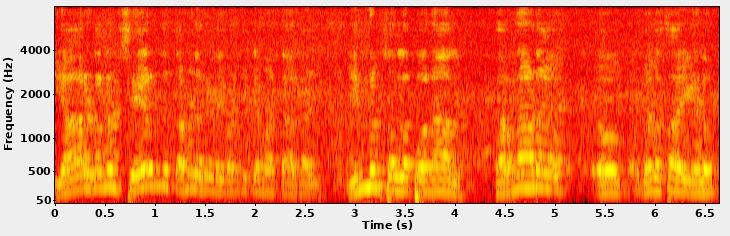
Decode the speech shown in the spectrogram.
யாருடனும் சேர்ந்து தமிழர்களை வண்டிக்க மாட்டார்கள். இன்னும் சொல்ல போனால் கர்நாடக விவசாயிகளும்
